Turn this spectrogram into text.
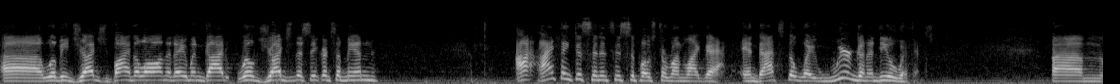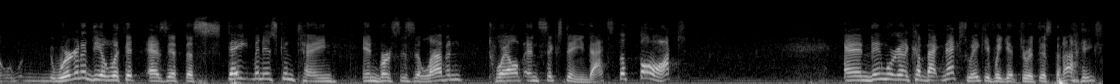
Uh, will be judged by the law on the day when God will judge the secrets of men. I, I think the sentence is supposed to run like that, and that's the way we're going to deal with it. Um, we're going to deal with it as if the statement is contained in verses 11, 12, and 16. That's the thought. And then we're going to come back next week, if we get through it this tonight,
